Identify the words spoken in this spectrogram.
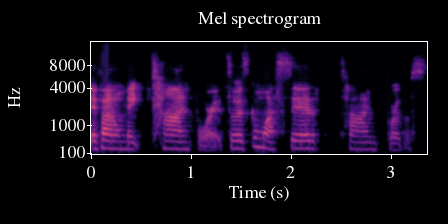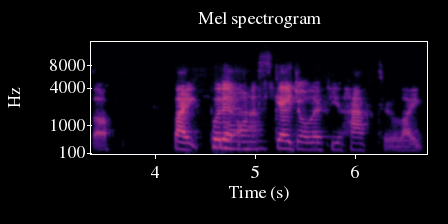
if I don't make time for it. So it's como hacer time for the stuff like put it on a schedule if you have to like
